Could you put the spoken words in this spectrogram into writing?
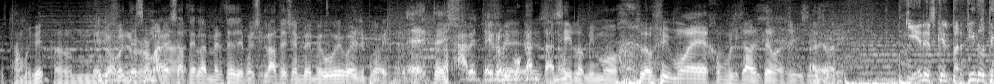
Está muy bien. para un fin de lo normal semana. es hacerla en Mercedes, pues si la haces en BMW, pues, pues, pues, a ver, te- lo mismo eh, canta, ¿no? Sí, lo mismo, lo mismo es complicado el tema, sí, sí. sí. ¿Quieres que el partido te...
